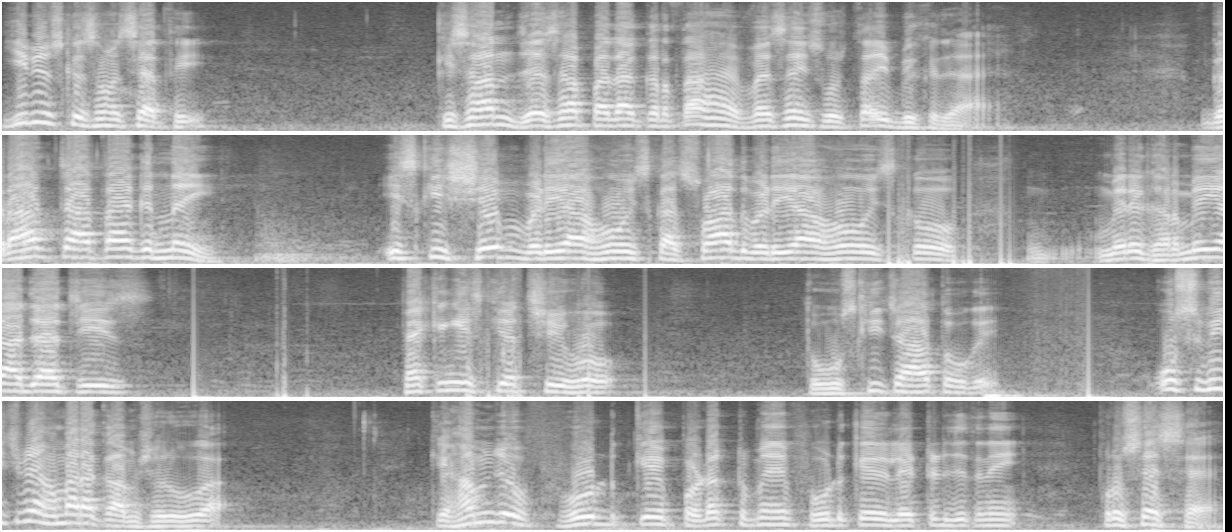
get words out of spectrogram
ये भी उसकी समस्या थी। किसान जैसा पैदा करता है, वैसा ही सोचता है बिक जाए। ग्राहक चाहता है कि नहीं, इसकी शेप बढ़िया हो, इसका स्वाद बढ़िया हो, इसको मेरे घर में ही आ जाए चीज़ पैकिंग इसकी अच्छी हो तो उसकी चाहत हो गई। उस बीच में हमारा काम शुरू हुआ कि हम जो फ़ूड के प्रोडक्ट में फ़ूड के रिलेटेड जितनी प्रोसेस है,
